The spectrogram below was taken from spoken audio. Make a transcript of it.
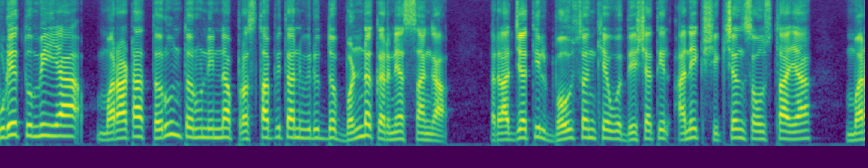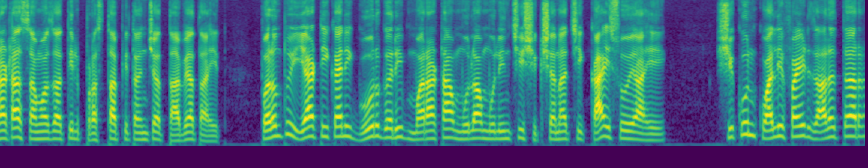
पुढे तुम्ही या मराठा तरुण तरुणींना प्रस्थापितांविरुद्ध बंड करण्यास सांगा. राज्यातील बहुसंख्य व देशातील अनेक शिक्षण संस्था या मराठा समाजातील प्रस्थापितांच्या ताब्यात आहेत. परंतु या ठिकाणी गोरगरीब मराठा मुलामुलींची शिक्षणाची काय सोय आहे? शिकून क्वालिफाईड झालं तर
